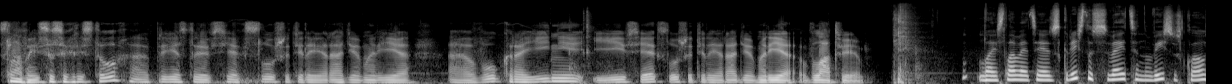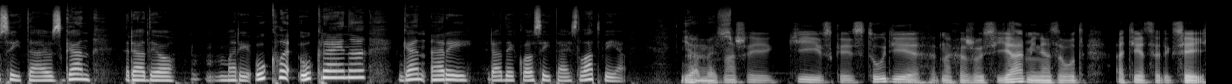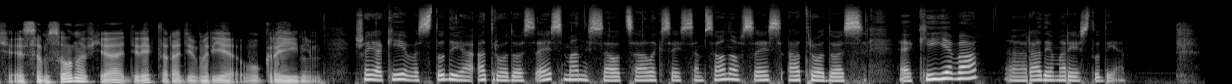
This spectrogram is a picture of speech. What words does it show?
Слава Иисусу Христу! Э, Приветствую всех слушателей Радио Мария э, в Украине и всех слушателей Радио Мария в Латвии. Lai slavēts Jēzus Kristus, sveicinu visus klausītājus gan Radio Marija Ukla, Ukrainā, gan arī radio klausītājus Latvijā. Я, В нашей киевской студии нахожусь я. Меня зовут отец Алексей Самсонов. Я директор Радио Мария в Украине. Šajā Kievas studijā atrodos es. Mani sauc Aleksejs Samsonovs. Es atrodos Kijevā, Radio Marija studijā.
